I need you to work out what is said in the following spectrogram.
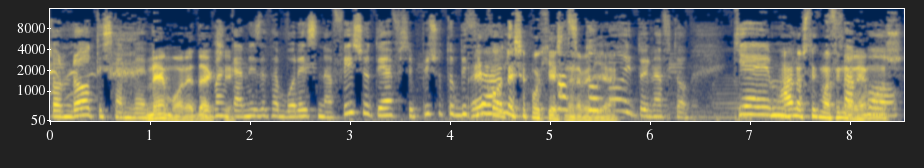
τον ρώτησαν βέβαια. Ναι, μωρέ, εντάξει. Είπαν κανείς δεν θα μπορέσει να αφήσει ότι άφησε πίσω τον Μπιθικότσι. Ε, άλλες εποχές είναι, ρε παιδιά. Αυτονόητο είναι αυτό. Και, Άλλο στίγμα αφήνει ο θα πω Ρέμος,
